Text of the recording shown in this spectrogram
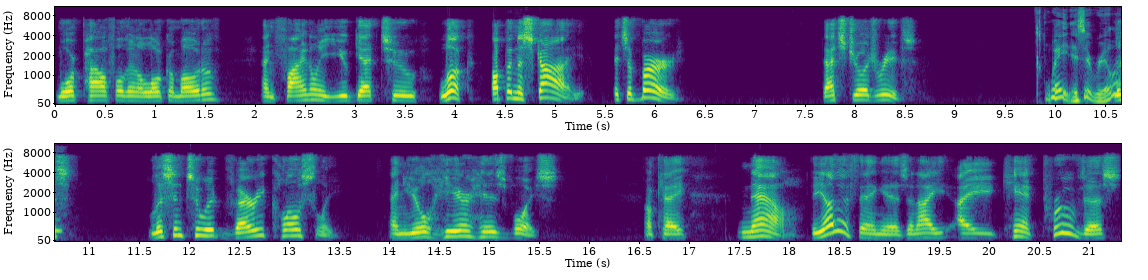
more powerful than a locomotive, and finally you get to look up in the sky, it's a bird. That's George Reeves. Wait, is it really? Listen, listen to it very closely, and you'll hear his voice. Okay. Now, the other thing is, and I, I can't prove this,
